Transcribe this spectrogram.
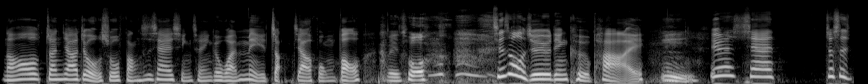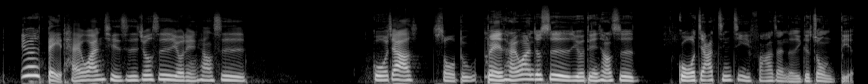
然后专家就有说房市现在形成一个完美涨价风暴。没错，其实我觉得有点可怕哎、嗯，因为现在就是因为北台湾其实就是有点像是国家首都，北台湾就是有点像是国家经济发展的一个重点。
